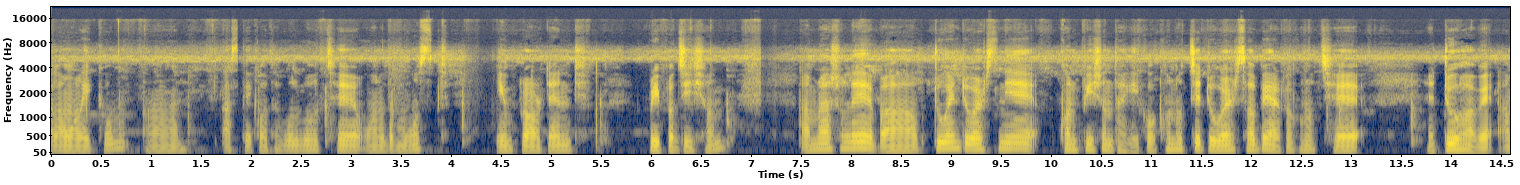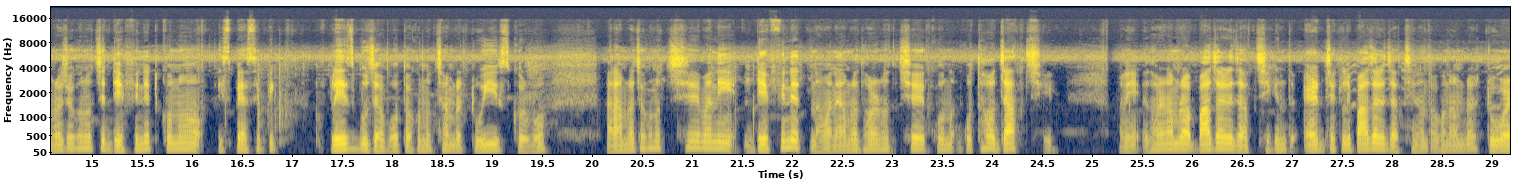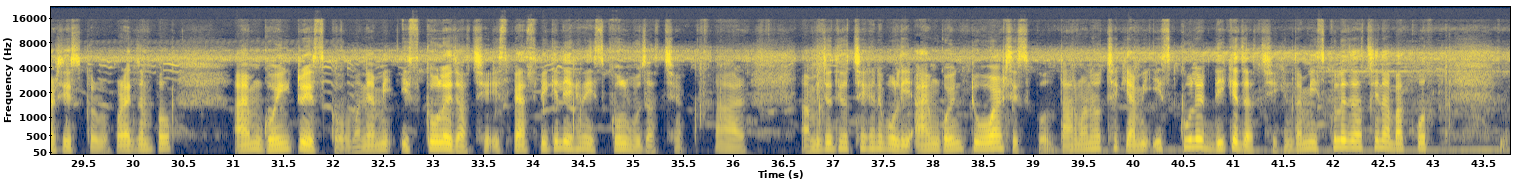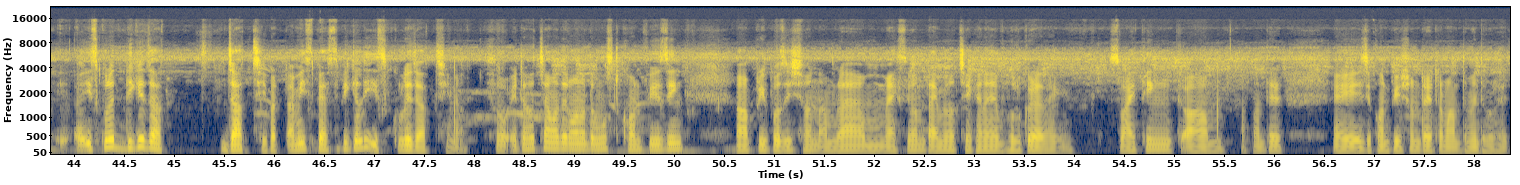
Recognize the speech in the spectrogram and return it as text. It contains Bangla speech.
আসসালামু আলাইকুম। আজকে কথা বলব হচ্ছে one of the most important preposition আমরা আসলে টু অ্যান্ড টুয়ার্ডস নিয়ে কনফিউশন থাকি। কখন হচ্ছে টুয়ার্ডস হবে আর কখন হচ্ছে টু হবে। আমরা যখন হচ্ছে ডেফিনেট কোনো স্পেসিফিক প্লেস বুঝাবো, তখন হচ্ছে আমরা টু ইউজ করব। আর আমরা যখন হচ্ছে মানে ডেফিনেট না মানে আমরা ধরেন হচ্ছে কোন- কোথাও যাচ্ছি মানে ধরেন আমরা বাজারে যাচ্ছি, কিন্তু একজাক্টলি বাজারে যাচ্ছি না, তখন আমরা টুয়ার্ডস ইউজ করব। For example I am going to school মানে আমি স্কুলে যাচ্ছি। স্পেসিফিক্যালি এখানে স্কুল বোঝাচ্ছে। আর আমি যদি হচ্ছে এখানে বলি I am going towards school তার মানে হচ্ছে কি, আমি স্কুলের দিকে যাচ্ছি, কিন্তু আমি স্কুলে যাচ্ছি না বা কোত- স্কুলের দিকে যাচ্ছি বাট আমি স্পেসিফিক্যালি স্কুলে যাচ্ছি না। সো এটা হচ্ছে আমাদের one of the most confusing preposition আমরা ম্যাক্সিমাম টাইমে হচ্ছে এখানে ভুল করে থাকি। সো আই থিঙ্ক আপনাদের এই যে কনফিউশনটা এটার মাধ্যমে দূর হয়ে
